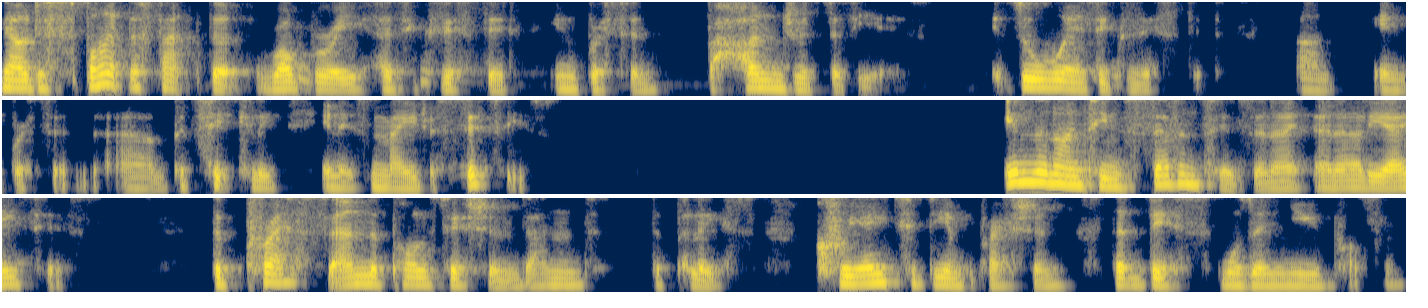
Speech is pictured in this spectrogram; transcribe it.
Now, despite the fact that robbery has existed in Britain for hundreds of years, it's always existed um, in Britain, um, particularly in its major cities. In the 1970s and, and early 80s, the press and the politicians and the police created the impression that this was a new problem.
